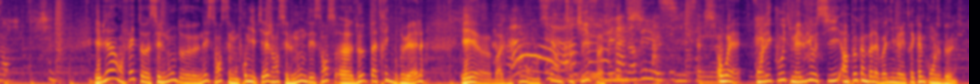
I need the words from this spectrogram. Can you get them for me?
Non. Eh bien, en fait, euh, c'est le nom de naissance, c'est mon premier piège, hein, c'est le nom de naissance euh, de Patrick Bruel. Et euh, bah, du coup, on se fait un petit kiff. Aussi, ça me- Ouais, on l'écoute, mais lui aussi, un peu comme Balavoine, il mériterait quand même qu'on le beule. Si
